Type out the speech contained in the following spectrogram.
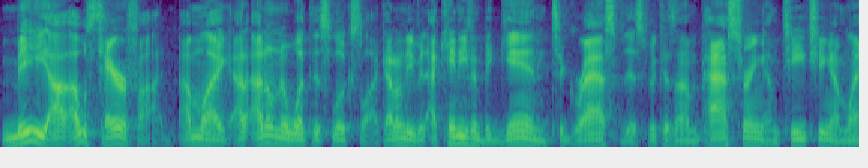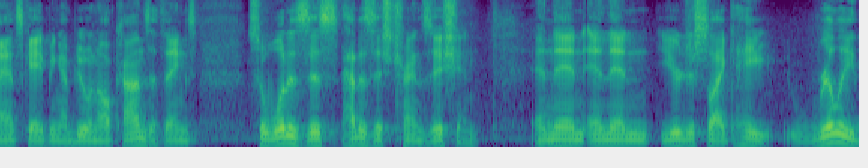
me, I, I was terrified. I'm like, I, I don't know what this looks like. I don't even, I can't even begin to grasp this because I'm pastoring, I'm teaching, I'm landscaping, I'm doing all kinds of things. So what is this? How does this transition? And then, and then you're just like, hey, really,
